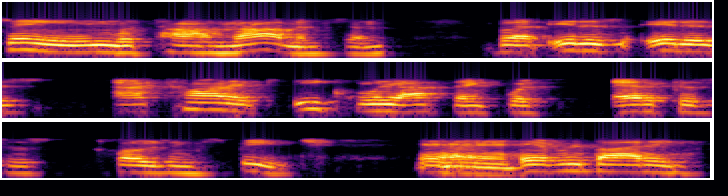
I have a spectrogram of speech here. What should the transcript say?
scene with Tom Robinson, but it is it is iconic equally, I think, with Atticus's closing speech. Mm-hmm. everybody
